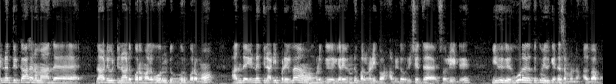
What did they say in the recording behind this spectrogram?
எண்ணத்திற்காக நம்ம அந்த நாடு விட்டு நாடு போகிறோமோ அல்லது ஊர் விட்டு ஊர் போகிறோமோ அந்த எண்ணத்தின் அடிப்படையில் தான் உங்களுக்கு இறைவன் வந்து பலன் அடிப்பான் அப்படின்ற ஒரு விஷயத்த சொல்லிட்டு இது ஊடகத்துக்கும் இதுக்கு என்ன சம்பந்தம்? அது பார்ப்போம்.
